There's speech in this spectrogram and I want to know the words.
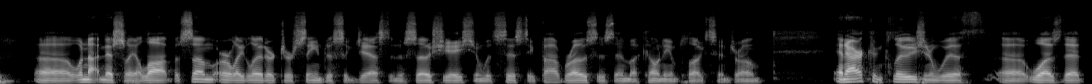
uh, well, not necessarily a lot, but some early literature seemed to suggest an association with cystic fibrosis and meconium plug syndrome. And our conclusion with uh, was that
